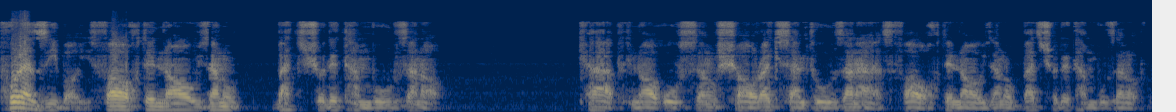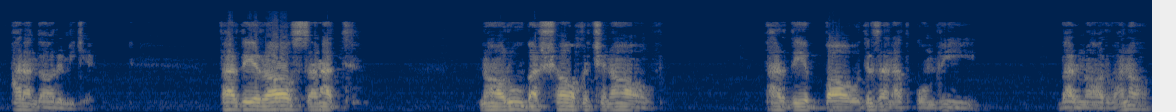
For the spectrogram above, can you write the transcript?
پر از زیبایی. فاخته نایزن و بد شده تنبور زنا. کپک ناقوسزن و شارک سنتورزن است. فاخته نایزن و بد شده تنبورزن و پرنداره میگه. پرده راست زند. نارو بر شاخ چنار. پرده باده زند قمری بر نارونا.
